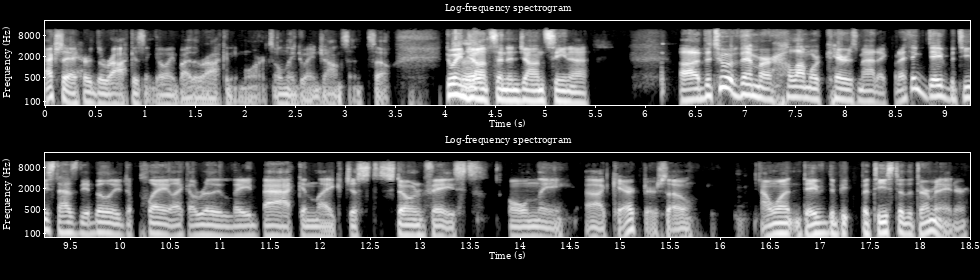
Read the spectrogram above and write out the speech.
actually I heard The Rock isn't going by The Rock anymore. It's only Dwayne Johnson. So Dwayne Right. Johnson and John Cena. Uh, the two of them are a lot more charismatic, but I think Dave Batista has the ability to play like a really laid back and like just stone faced only uh, character. So I want Dave De- Batista, the Terminator,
